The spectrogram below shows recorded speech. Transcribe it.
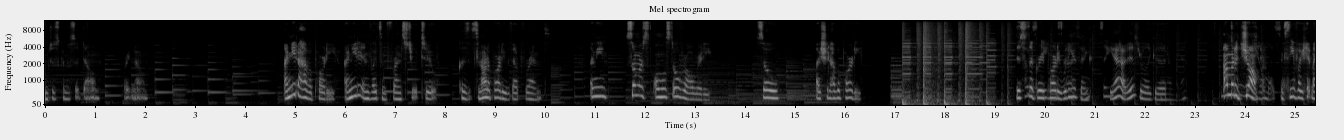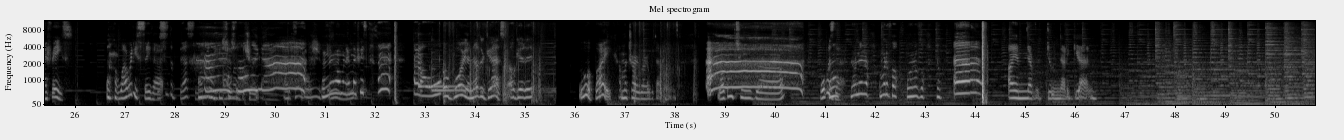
I'm just gonna sit down right now. I need to have a party. I need to invite some friends to it too, because it's not a party without friends. I mean, summer's almost over already, so I should have a party. This is a great party. What do you think? Yeah, it is really good. I'm gonna jump and see if I hit my face. Why would he say that? This is the best Oh, he's just a jerk. I can't No, no, I'm gonna hit my face. Ah! Ow. Oh boy, another guest. I'll get it. Ooh, a bike. I'm gonna try to ride it without hands. Welcome to the. What was No, that? No, no, no. I'm gonna fall. I'm gonna fall. No. Ah! I am never doing that again.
